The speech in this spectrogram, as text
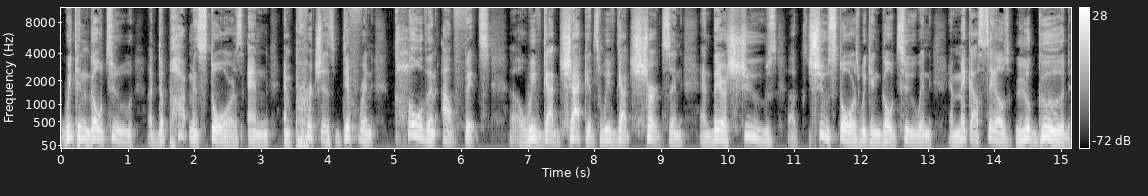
we can go to uh, department stores and and purchase different clothing outfits. Uh, we've got jackets we've got shirts and and there are shoes uh, shoe stores we can go to and and make ourselves look good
